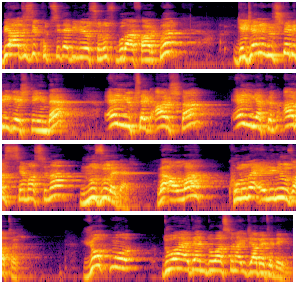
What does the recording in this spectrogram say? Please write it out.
Bir hadisi kutsi de biliyorsunuz bu da farklı. Gecenin üçte biri geçtiğinde en yüksek arştan en yakın arz semasına nuzul eder. Ve Allah kuluna elini uzatır. Yok mu dua eden duasına icabet edeyim?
